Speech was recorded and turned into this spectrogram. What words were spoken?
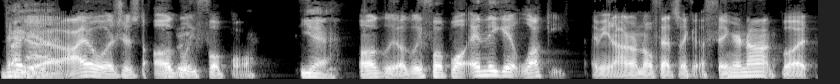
than, Oh, Yeah, uh, Iowa is just ugly football. Yeah. Ugly, ugly football, and they get lucky. I mean, I don't know if that's like a thing or not, but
